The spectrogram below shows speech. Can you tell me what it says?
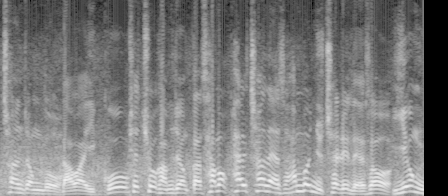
5천 정도 나와 있고 최초 감정가 3억 8천에서 한 번 유찰이 돼서 2억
